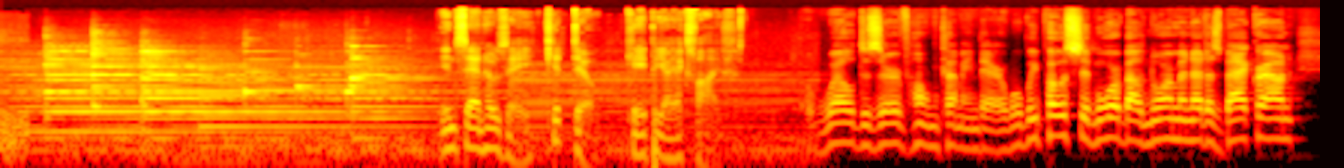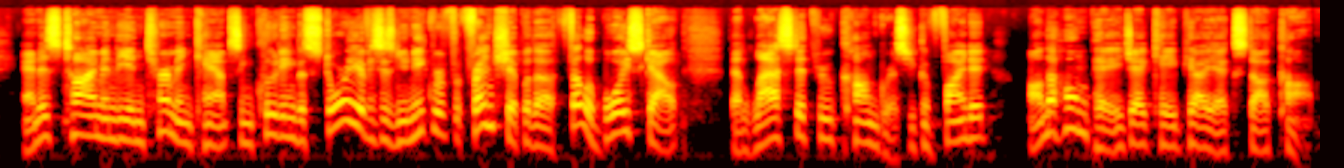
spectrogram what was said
In San Jose, Kiet Do, KPIX 5. A well-deserved homecoming there. Well, we posted more about Norm Mineta's background and his time in the internment camps, including the story of his unique friendship with a fellow Boy Scout that lasted through Congress. You can find it on the homepage at kpix.com.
